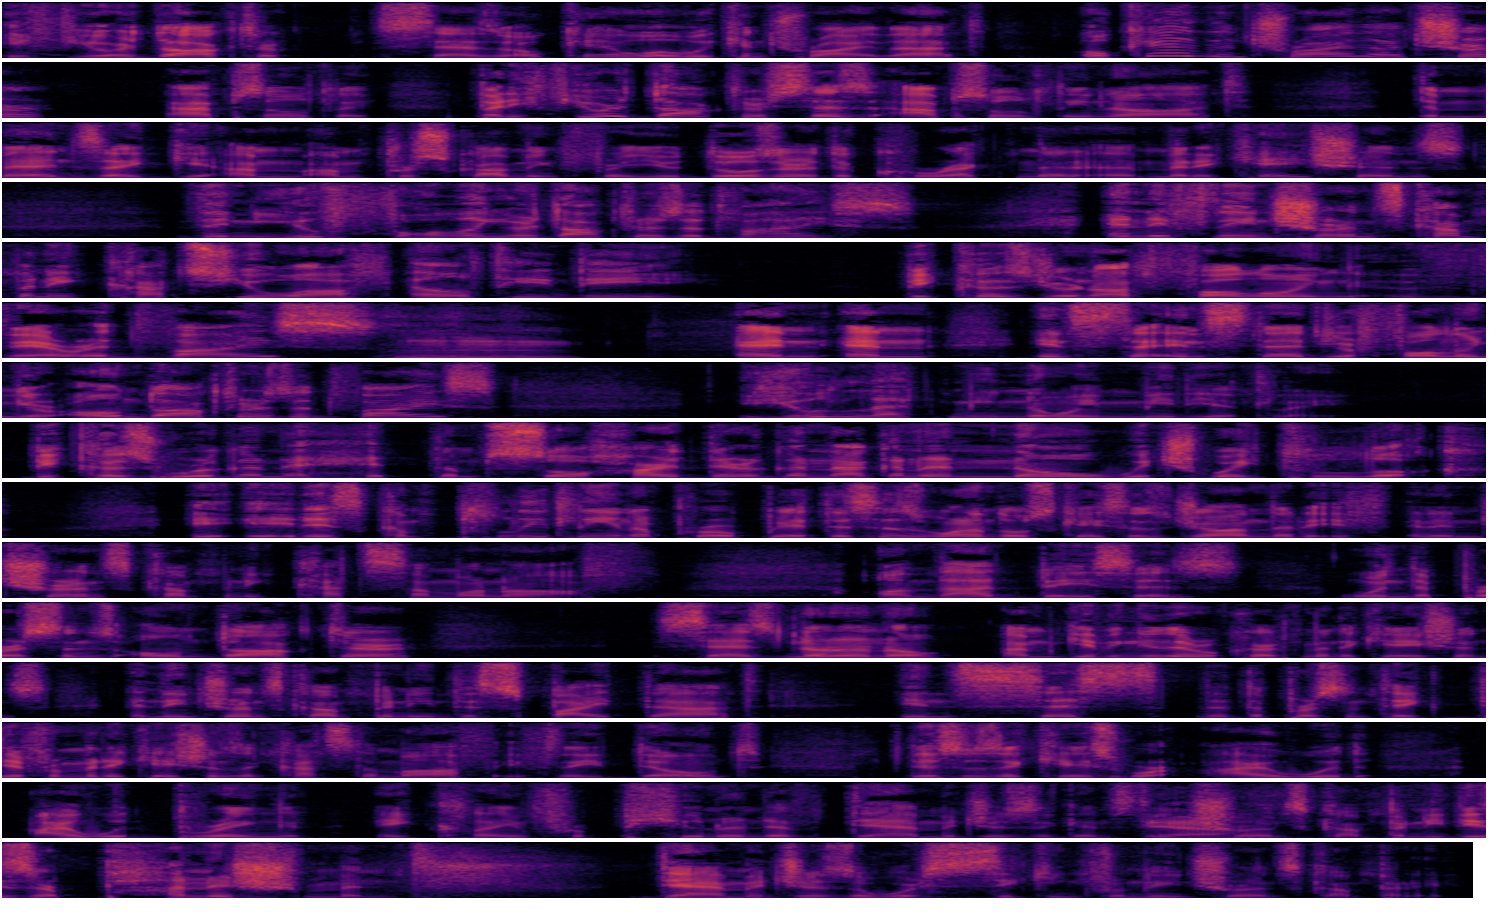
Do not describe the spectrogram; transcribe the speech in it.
If your doctor says, okay, well we can try that. Okay, then try that. Sure, absolutely. But if your doctor says absolutely not, the meds I ge- I'm, prescribing for you, those are the correct uh, medications. Then you follow your doctor's advice. And if the insurance company cuts you off LTD because you're not following their advice and and instead instead you're following your own doctor's advice you let me know immediately. Because we're going to hit them so hard they're not going to know which way to look. It, it is completely inappropriate. This is one of those cases john that if an insurance company cuts someone off on that basis when the person's own doctor says, no, no, no, I'm giving you the correct medications, and the insurance company, despite that, insists that the person take different medications and cuts them off if they don't, this is a case where I would I would bring a claim for punitive damages against the Yeah. insurance company. These are punishment damages that we're seeking from the insurance company.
